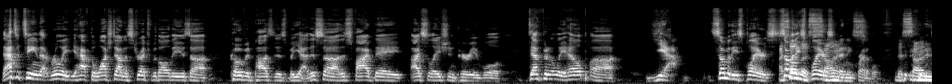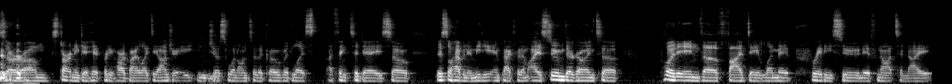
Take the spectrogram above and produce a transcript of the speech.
that's a team that really you have to watch down the stretch with all these uh, COVID positives. But yeah, this uh, this five day isolation period will definitely help. Uh, yeah, some of these players, some of these the players Suns, have been incredible. The Suns are um, starting to get hit pretty hard by like DeAndre Ayton mm-hmm. just went onto the COVID list, I think today. So this will have an immediate impact for them. I assume they're going to put in the five day limit pretty soon, if not tonight.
